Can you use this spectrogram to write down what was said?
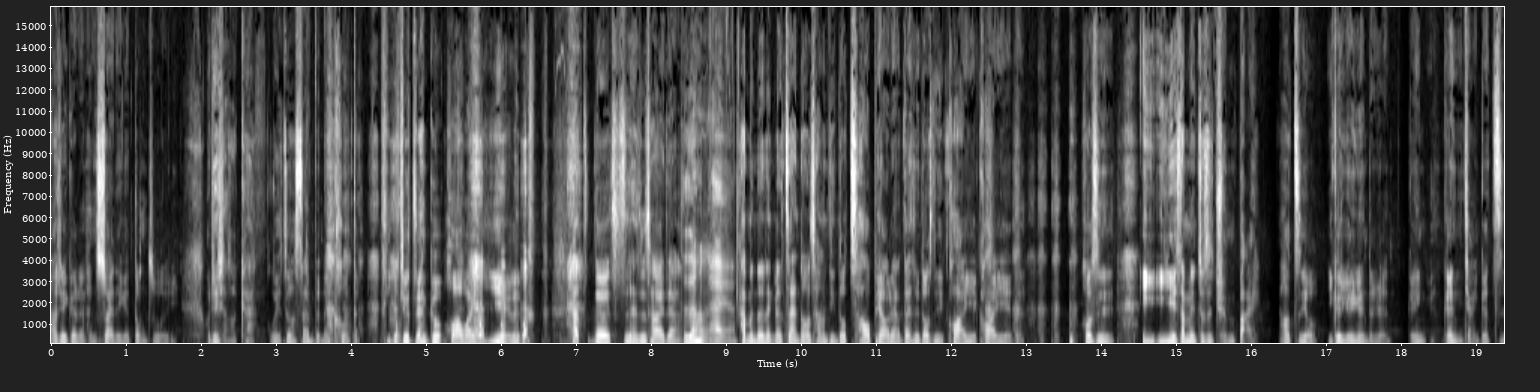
然后就一个人很帅的一个动作而已，我就想说，看我也只有三本的扣打，你就这样给我画完一页了。他的死神是超爱这样，真的很爱啊。他们的那个战斗场景都超漂亮，但是都是跨页跨页的，或是一一页上面就是全白，然后只有一个远远的人跟跟你讲一个字。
